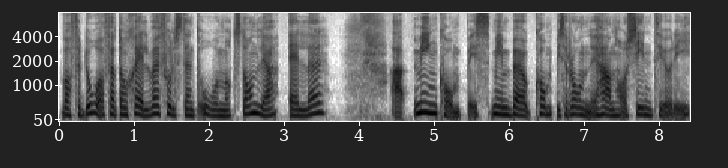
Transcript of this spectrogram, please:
Varför då? För att de själva är fullständigt oemotståndliga? Eller? Ah, min kompis, min bögkompis Ronny, han har sin teori.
